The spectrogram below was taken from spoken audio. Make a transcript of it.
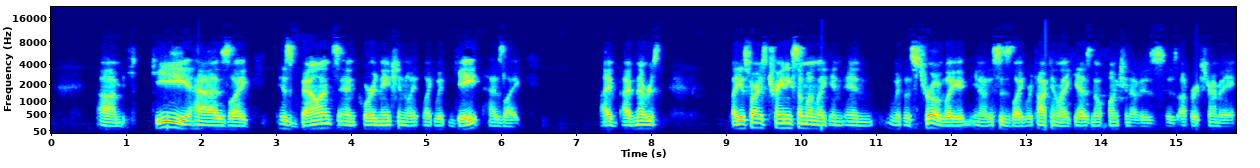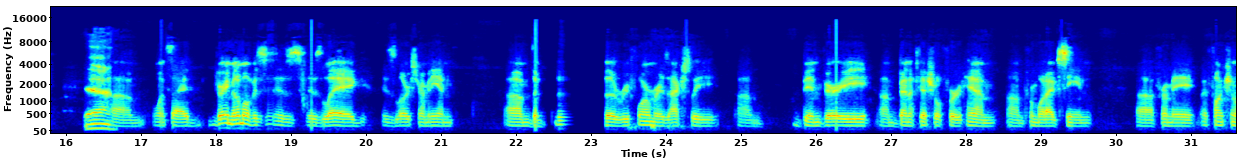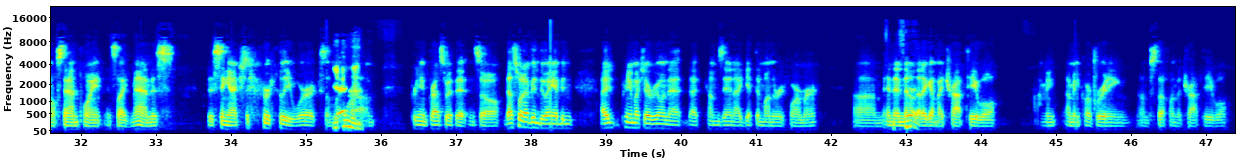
um, he has like his balance and coordination like, like with gait has like I've I've never like as far as training someone like in in with a stroke like you know this is like we're talking like he has no function of his his upper extremity. Yeah. um one side very minimal of his his his leg his lower extremity. And um the the, the reformer has actually um been very um, beneficial for him um, from what I've seen uh, from a, a functional standpoint. It's like man this this thing actually really works. I'm like, um, pretty impressed with it. And so that's what I've been doing. I've been I pretty much everyone that that comes in, I get them on the reformer, um, and then That's now it. that I got my trap table, I'm in, I'm incorporating um, stuff on the trap table.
